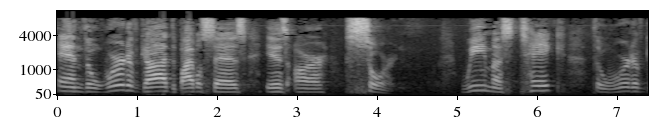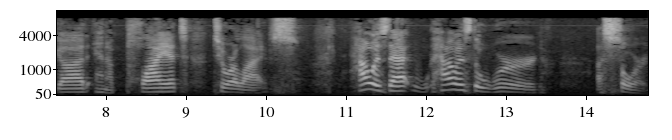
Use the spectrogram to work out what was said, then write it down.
and the Word of God, the Bible says, is our sword. We must take the Word of God and apply it to our lives. How is that, how is the Word a sword?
